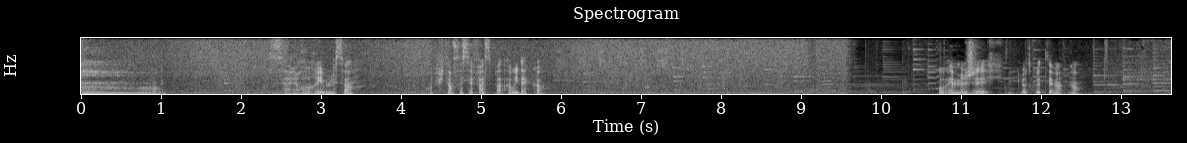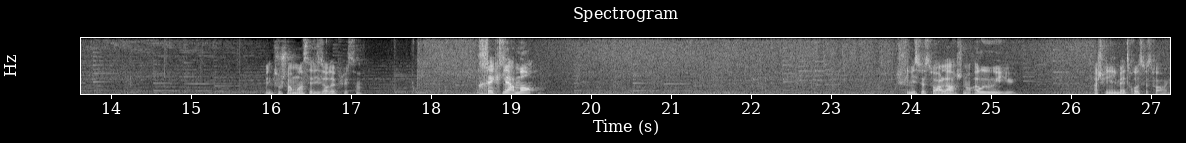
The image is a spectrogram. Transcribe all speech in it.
Oh. Ça a l'air horrible ça. Oh putain ça s'efface pas. Ah oui d'accord. OMG. L'autre côté maintenant. Une touche en moins, c'est 10 heures de plus. hein. Très clairement. Je finis ce soir large, non? Ah oui, oui, oui. Enfin, je finis le métro ce soir, oui.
